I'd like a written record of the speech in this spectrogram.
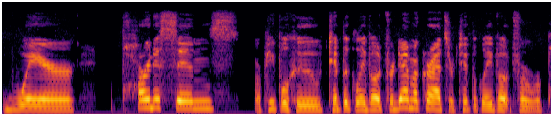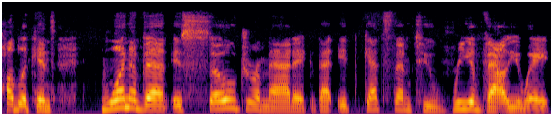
where partisans or people who typically vote for Democrats or typically vote for Republicans, one event is so dramatic that it gets them to reevaluate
